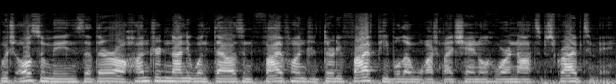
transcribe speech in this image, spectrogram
Which also means that there are 191,535 people that watch my channel who are not subscribed to me.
